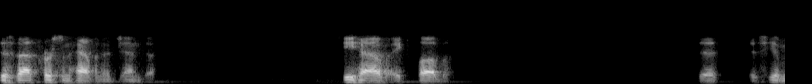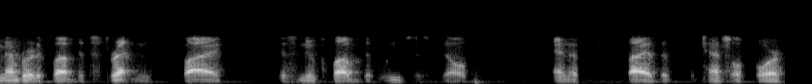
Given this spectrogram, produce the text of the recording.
does that person have an agenda? Does he have a club that is he a member of a club that's threatened by this new club that we just built and by the potential for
